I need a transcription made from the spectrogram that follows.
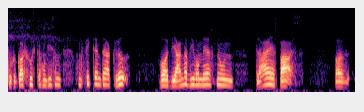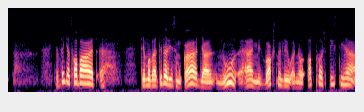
du kan godt huske, at hun ligesom, hun fik den der glød, hvor at vi andre, vi var mere sådan nogle blege spars. Og jeg ved, jeg tror bare, at øh, det må være det, der ligesom gør, at jeg nu her i mit voksne liv er nået op på at spise de her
